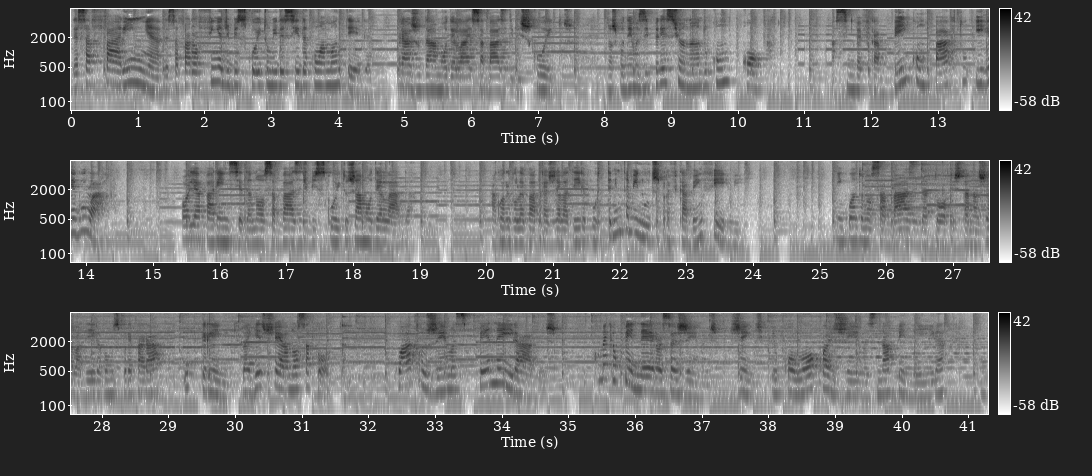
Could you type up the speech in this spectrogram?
dessa farinha, dessa farofinha de biscoito umedecida com a manteiga. Para ajudar a modelar essa base de biscoitos, nós podemos ir pressionando com um copo. Assim vai ficar bem compacto e regular. Olha a aparência da nossa base de biscoito já modelada. Agora eu vou levar para a geladeira por 30 minutos para ficar bem firme. Enquanto nossa base da torta está na geladeira, vamos preparar o creme que vai rechear nossa torta quatro gemas peneiradas. Como é que eu peneiro essas gemas? Gente, eu coloco as gemas na peneira,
